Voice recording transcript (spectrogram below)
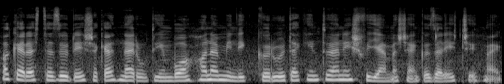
A kereszteződéseket ne rutinból, hanem mindig körültekintően és figyelmesen közelítsék meg.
